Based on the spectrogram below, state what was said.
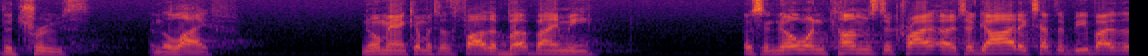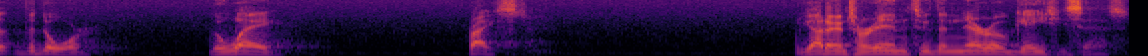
the truth, and the life. No man cometh to the Father but by me. Listen, no one comes to, Christ, uh, to God except to be by the, the door, the way, Christ. We got to enter in through the narrow gate, he says.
